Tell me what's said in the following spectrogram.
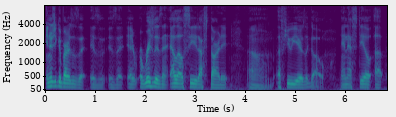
Energy Convertors is a, is a, is a, originally is an LLC that I started um, a few years ago, and that's still up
